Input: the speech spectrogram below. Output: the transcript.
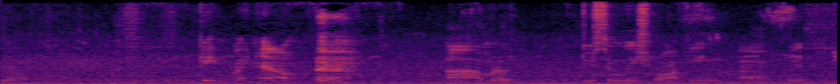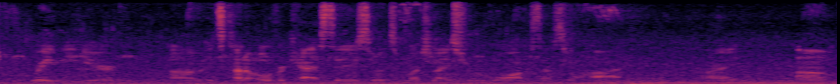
girl. Okay, right now, uh, I'm gonna do some leash walking uh, with Gravy here. Um, it's kind of overcast today, so it's much nicer to walk. It's not so hot. All right. Um,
